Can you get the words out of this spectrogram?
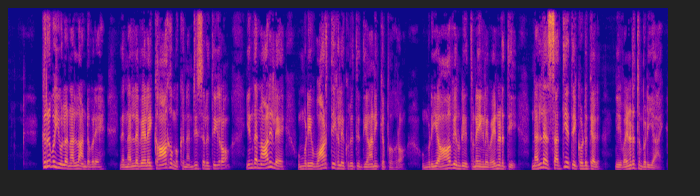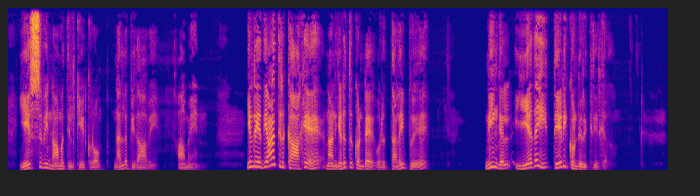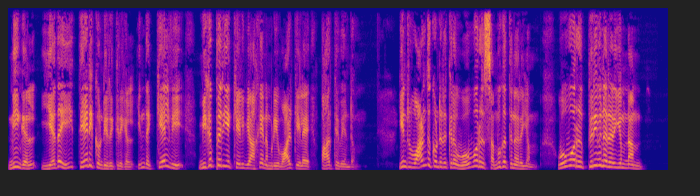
கிருபையுள்ள நல்ல ஆண்டவரே இந்த நல்ல வேலைக்காக உமக்கு நன்றி செலுத்துகிறோம். இந்த நாளிலே உம்முடைய வார்த்தைகளை குறித்து தியானிக்க போகிறோம். உம்முடைய ஆவியனுடைய துணைகளை வழிநடத்தி நல்ல சத்தியத்தை கொடுக்க நீ வழிநடத்தும்படியாய். இயேசுவின் நாமத்தில் கேட்கிறோம். நல்ல பிதாவே. ஆமேன். இன்றைய தியானத்திற்காக நான் எடுத்துக்கொண்ட ஒரு தலைப்பு நீங்கள் எதை தேடிக்கொண்டிருக்கிறீர்கள்? நீங்கள் எதை தேடிக்கொண்டிருக்கிறீர்கள்? இந்த கேள்வி மிகப்பெரிய கேள்வியாக நம்முடைய வாழ்க்கையில பார்க்க வேண்டும். இன்று வாழ்ந்து கொண்டிருக்கிற ஒவ்வொரு சமூகத்தினரையும் ஒவ்வொரு பிரிவினரையும் நாம்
